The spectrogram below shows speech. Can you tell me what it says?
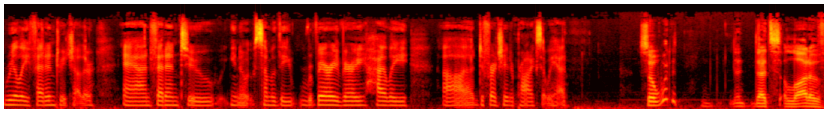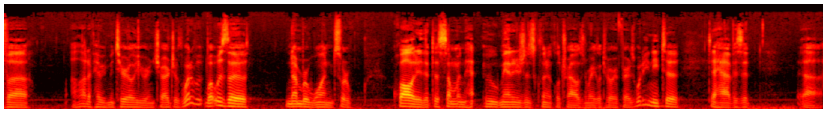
really fed into each other and fed into you know some of the very very highly uh, differentiated products that we had. So what that's a lot of uh, a lot of heavy material you're in charge of. What what was the number one sort of quality that does someone who manages clinical trials and regulatory affairs? What do you need to to have? Is it uh, I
